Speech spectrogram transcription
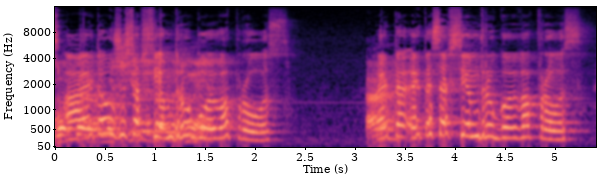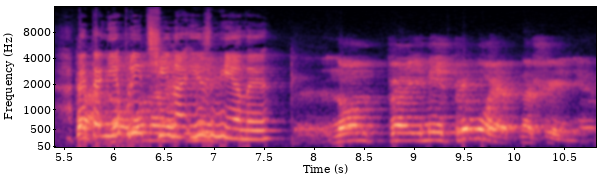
Вот, а это уже совсем другой вопрос. А? Это, это совсем другой вопрос. Да, это не причина имеет, измены. Но он имеет прямое отношение.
